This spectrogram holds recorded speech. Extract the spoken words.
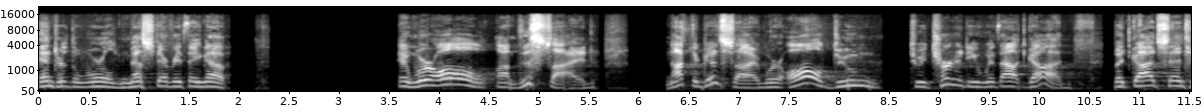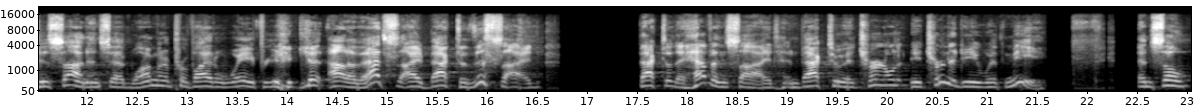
entered the world, messed everything up. And we're all on this side, not the good side. We're all doomed to eternity without God. But God sent his son and said, Well, I'm going to provide a way for you to get out of that side back to this side, back to the heaven side, and back to eternal eternity with me. And so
